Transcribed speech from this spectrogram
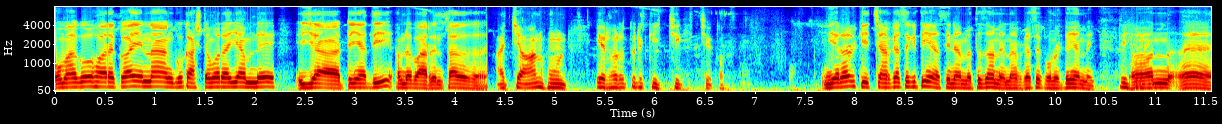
ও মাগো হরে কয় না আঙ্গু কাস্টমার আই আমনে ইয়া টিয়া দি আমরা বারেন তা আচ্ছা আন হুন এর হরে তোরে কিচ্ছে কিচ্ছে কর ইয়ার আর কি চার কাছে কি টিয়া আছে না? তো জানেন আর কাছে কোনো টিয়া নাই। হ্যাঁ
